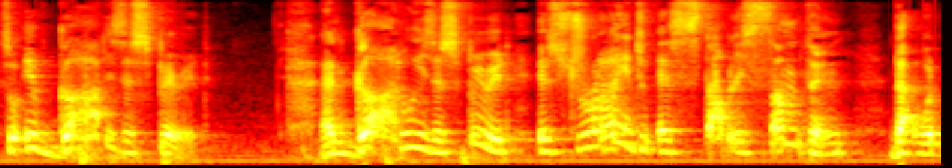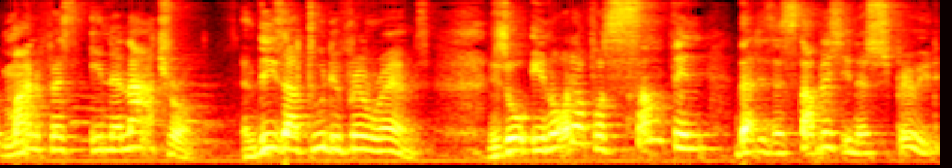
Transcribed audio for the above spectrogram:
So if God is a spirit, and God, who is a spirit, is trying to establish something that would manifest in the natural. And these are two different realms. And so, in order for something that is established in the spirit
